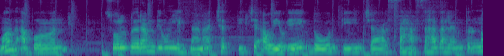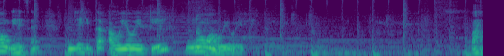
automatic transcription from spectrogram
मग आपण सोलपेराम देऊन लिहिताना छत्तीसचे अवयव. एक दोन तीन चार सहा. सहा झाल्यानंतर नऊ घ्यायचं आहे. म्हणजे इथं अवयव येतील नऊ अवयव येतील. पहा.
